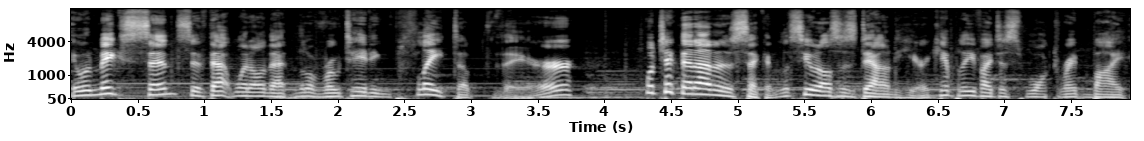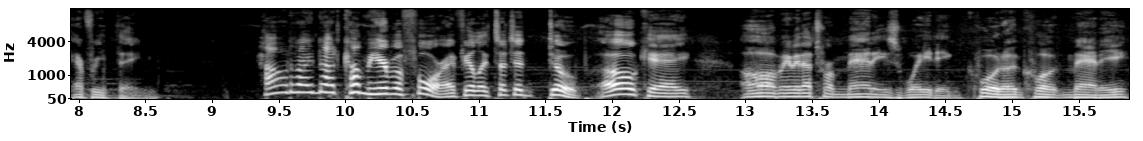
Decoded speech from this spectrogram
It would make sense if that went on that little rotating plate up there. We'll check that out in a second. Let's see what else is down here. I can't believe I just walked right by everything. How did I not come here before? I feel like such a dope. Okay. Oh, maybe that's where Manny's waiting. Quote unquote Manny.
